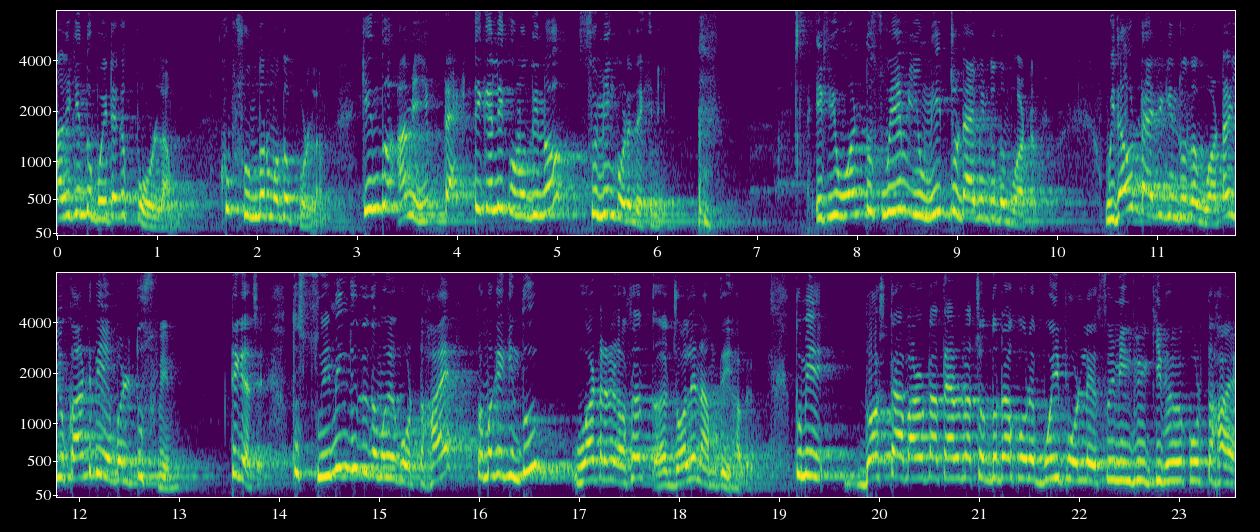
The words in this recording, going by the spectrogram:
আমি কিন্তু বইটাকে পড়লাম। খুব সুন্দর মতো পড়লাম। কিন্তু আমি প্র্যাকটিক্যালি কোনোদিনও সুইমিং করে দেখিনি। If you want to swim, you need to dive into the water. Without diving into the water you can't be able to swim ঠিক আছে? তো সুইমিং যদি তোমাকে করতে হয়, তোমাকে কিন্তু ওয়াটারে অর্থাৎ জলে নামতেই হবে। তুমি দশটা, বারোটা, তেরোটা, চোদ্দোটা করে বই পড়লে সুইমিং কীভাবে করতে হয়,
